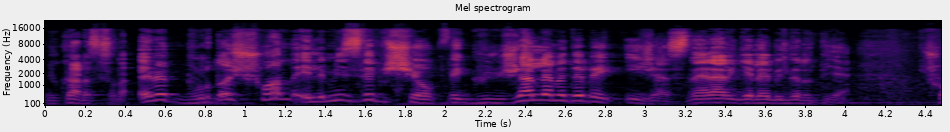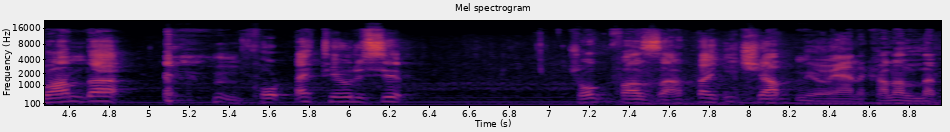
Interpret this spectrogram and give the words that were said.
Yukarısına. Evet burada şu an elimizde bir şey yok ve güncellemede bekleyeceğiz neler gelebilir diye. Şu anda Fortnite teorisi çok fazla hatta hiç yapmıyor yani kanallar.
